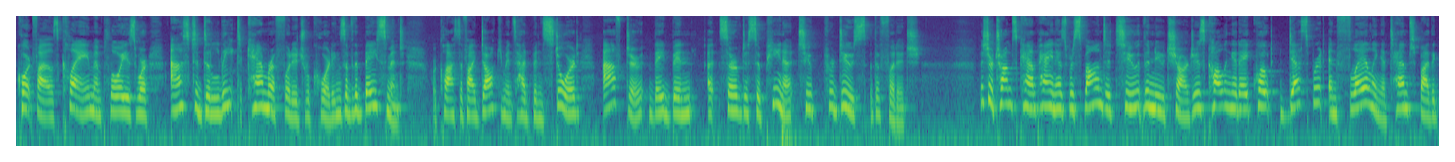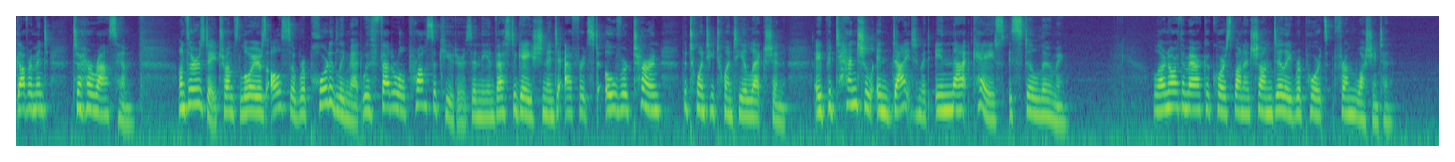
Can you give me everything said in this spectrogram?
Court files claim employees were asked to delete camera footage recordings of the basement where classified documents had been stored after they'd been uh, served a subpoena to produce the footage. Mr. Trump's campaign has responded to the new charges, calling it a, quote, desperate and flailing attempt by the government to harass him. On Thursday, Trump's lawyers also reportedly met with federal prosecutors in the investigation into efforts to overturn the 2020 election. A potential indictment in that case is still looming. Well, our North America correspondent Sean Dilley reports from Washington.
